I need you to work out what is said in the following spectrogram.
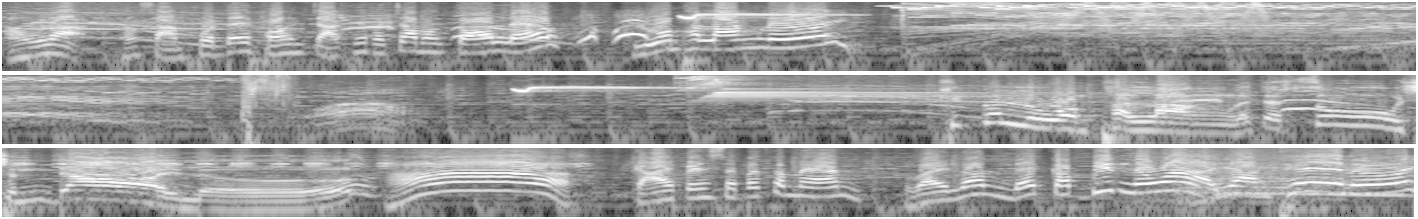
เอาล่ะ ทั้งสามคนได้พรจากเทพเจ้ามังกรแล้ว รวมพลังเลยคิดว่ารวมพลังแล้วจะสู้ฉันได้เหรออ่ากลายเป็นสไปเดอร์แมนไวรอนเล็กกับบินแล้วว่ะอย่างเท่เลย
